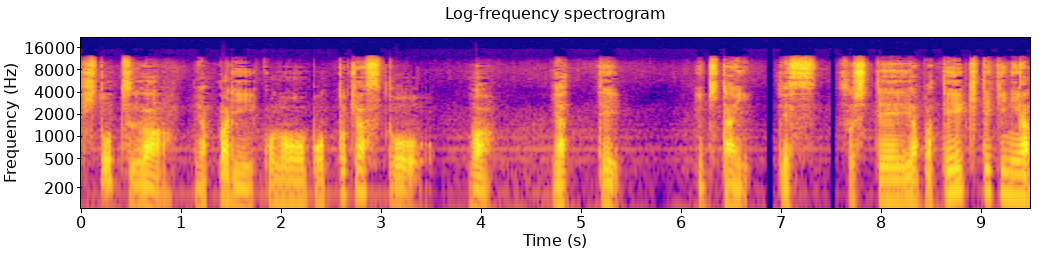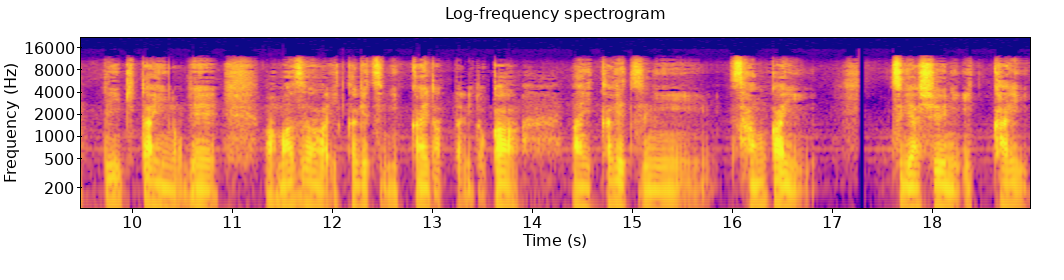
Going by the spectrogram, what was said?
一つはやっぱりこのポッドキャストはやっていきたいです。そしてやっぱ定期的にやっていきたいので、まあ、まずは1ヶ月に1回だったりとか、まあ、1ヶ月に3回、次は週に1回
